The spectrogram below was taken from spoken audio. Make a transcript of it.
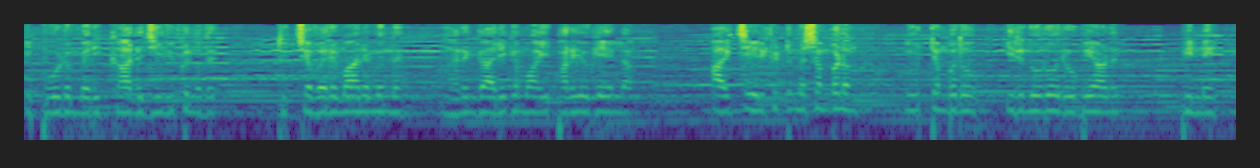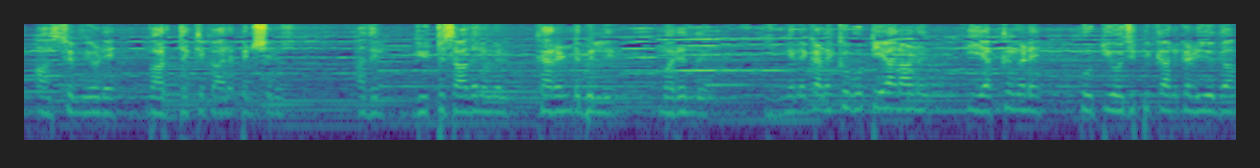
ഇപ്പോഴും മരിക്കാതെ ജീവിക്കുന്നത്. തുച്ഛ വരുമാനമെന്ന് ആലങ്കാരികമായി പറയുകയല്ല. ആഴ്ചയിൽ കിട്ടുന്ന ശമ്പളം നൂറ്റമ്പതോ ഇരുന്നൂറോ രൂപയാണ്. പിന്നെ ആസ്വമ്യയുടെ വാർദ്ധക്യകാല പെൻഷനും. അതിൽ വീട്ടുസാധനങ്ങൾ കറണ്ട് ബില്ല് മരുന്ന് ഇങ്ങനെ കണക്ക് കൂട്ടിയാലാണ് ഈ അക്കങ്ങളെ കൂട്ടിയോജിപ്പിക്കാൻ കഴിയുക.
